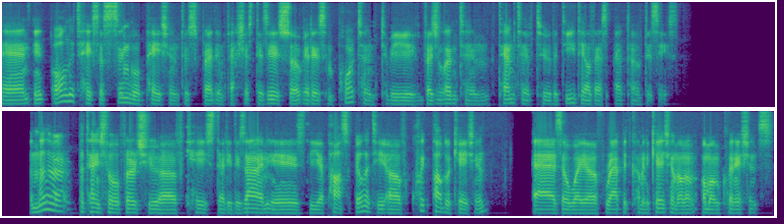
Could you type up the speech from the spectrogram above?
And it only takes a single patient to spread infectious disease, so it is important to be vigilant and attentive to the detailed aspect of disease. Another potential virtue of case study design is the possibility of quick publication as a way of rapid communication among, among clinicians.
